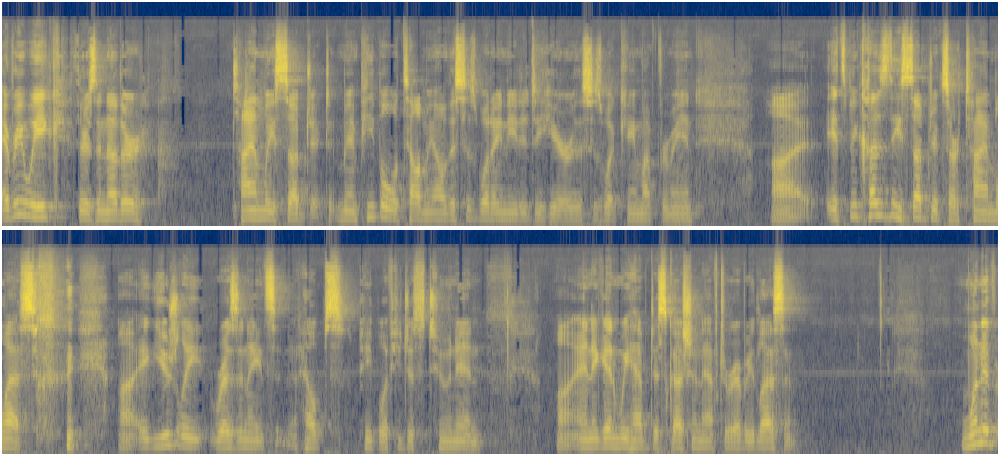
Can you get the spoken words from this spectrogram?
every week, there's another timely subject. I mean, people will tell me, oh, this is what I needed to hear, this is what came up for me. And uh, it's because these subjects are timeless. uh, it usually resonates and helps people if you just tune in. Uh, and again, we have discussion after every lesson. One of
